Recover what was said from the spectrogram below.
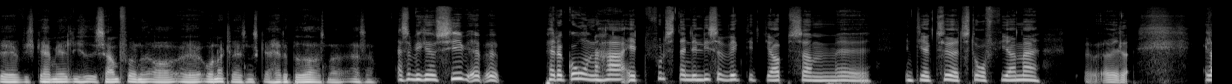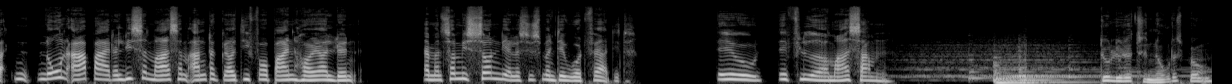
øh, vi skal have mere lighed i samfundet, og øh, underklassen skal have det bedre og sådan noget. Altså, altså vi kan jo sige, at øh, pædagogen har et fuldstændig lige så vigtigt job som øh, en direktør i et stort firma, øh, Øh, eller, eller nogen arbejder lige så meget, som andre gør, de får bare en højere løn. Er man så misundelig, eller synes man, det er uretfærdigt? Det, er jo, det flyder meget sammen. Du lytter til Notesbogen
